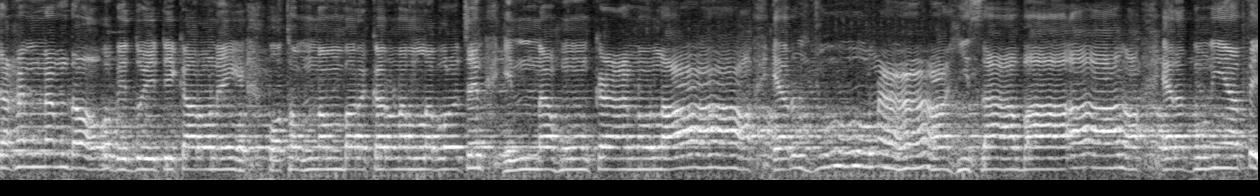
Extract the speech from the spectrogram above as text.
জাহান্নাম দেওয়া হবে দুইটি কারণে। প্রথম নম্বর কারণ আল্লাহ বলেছেন, ইন্নাহুম কানুলা ইয়ারজুনা হিসাবা। এরা দুনিয়াতে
